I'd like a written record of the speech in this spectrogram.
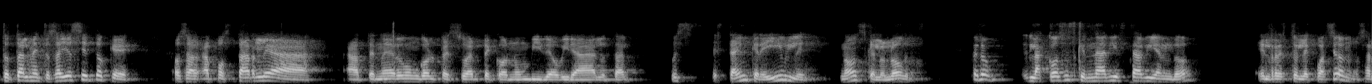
Totalmente. O sea, yo siento que, o sea, apostarle a, a tener un golpe de suerte con un video viral o tal, pues está increíble, ¿no? Es que lo logres. Pero la cosa es que nadie está viendo el resto de la ecuación. O sea,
